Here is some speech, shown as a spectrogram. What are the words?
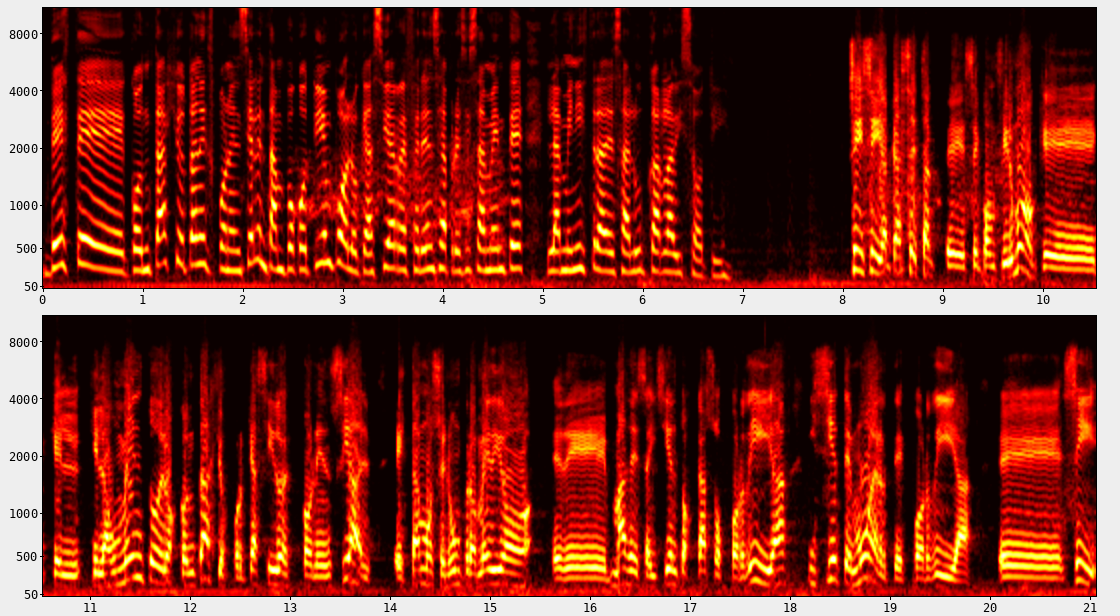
de este contagio tan exponencial en tan poco tiempo, a lo que hacía referencia precisamente la ministra de Salud, Carla Bisotti. Sí, sí, acá se, eh, se confirmó que, el, aumento de los contagios, porque ha sido exponencial, estamos en un promedio eh, de más de 600 casos por día y 7 muertes por día. Eh, sí,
